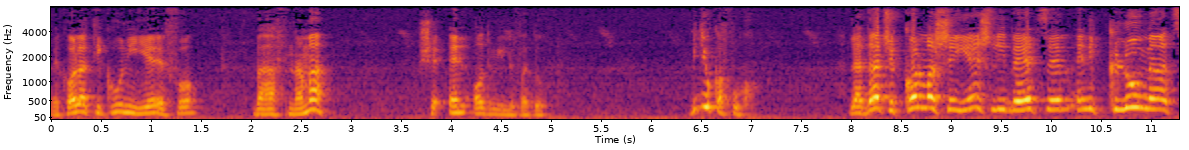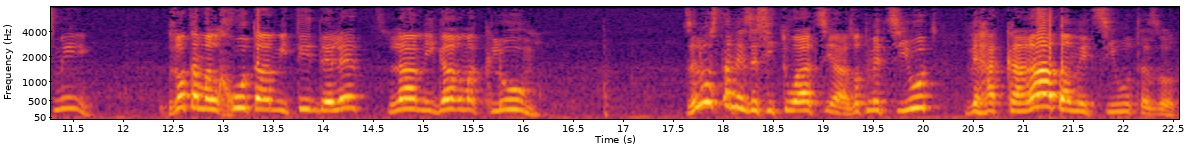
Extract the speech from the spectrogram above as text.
וכל התיקון יהיה איפה? בהפנמה שאין עוד מלבדו. בדיוק הפוך. לדעת שכל מה שיש לי בעצם אין לי כלום מעצמי. זאת המלכות האמיתית דלת לה מגרמה כלום. זה לא סתם איזה סיטואציה, זאת מציאות והכרה במציאות הזאת.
